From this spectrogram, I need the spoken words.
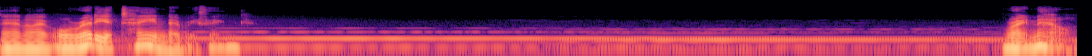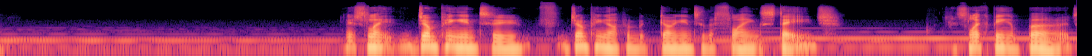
And I've already attained everything. Right now. It's like jumping into, jumping up and going into the flying stage. It's like being a bird.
